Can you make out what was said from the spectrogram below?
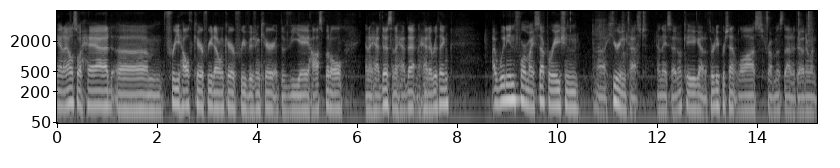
And I also had um, free health care, free dental care, free vision care at the VA hospital. And I had this and I had that and I had everything. I went in for my separation uh, hearing test. And they said, okay, you got a 30% loss from this, that, or the other one.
